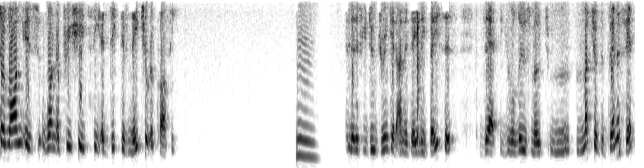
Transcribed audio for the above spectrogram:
so long as one appreciates the addictive nature of coffee, Hmm. and that if you do drink it on a daily basis, that you will lose much, m- much of the benefit.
